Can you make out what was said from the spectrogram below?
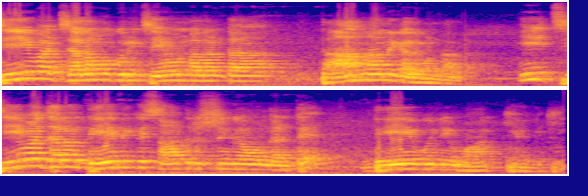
జీవ జలము గురించి ఏముండాలంట? దాహాన్ని కలిగి ఉండాలి. ఈ జీవజలం దేనికి సాదృశ్యంగా ఉందంటే దేవుని వాక్యానికి.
